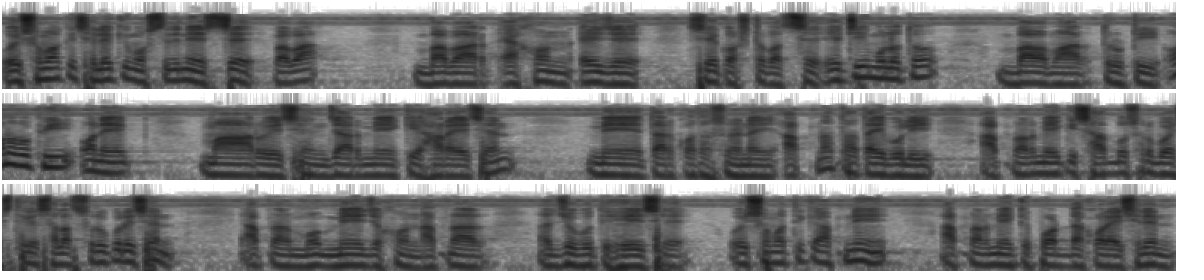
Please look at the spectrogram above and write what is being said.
ওই সময় কি ছেলে কি মসজিদে নিয়ে এসছে? বাবা, বাবার এখন এই যে সে কষ্ট পাচ্ছে, এটি মূলত বাবা মার ত্রুটি। অনুরূপী অনেক মা রয়েছেন, যার মেয়েকে হারাইছেন। মেয়ে তার কথা শুনে নাই আপনার তা তাই বলি, আপনার মেয়ে কি সাত বছর বয়স থেকে সালাদ শুরু করেছেন? আপনার মেয়ে যখন আপনার যুবতী হয়েছে, ওই সময় থেকে আপনি আপনার মেয়েকে পর্দা করাইছিলেন।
